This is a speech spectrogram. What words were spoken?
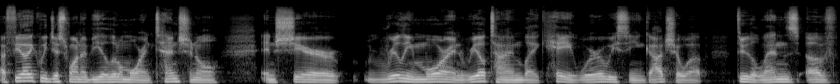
I feel like we just want to be a little more intentional and share really more in real time like hey, where are we seeing God show up through the lens of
